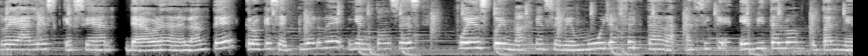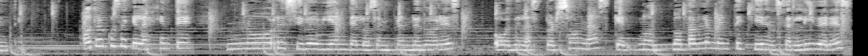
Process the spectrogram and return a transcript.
reales que sean de ahora en adelante. Creo que se pierde y entonces pues tu imagen se ve muy afectada, así que evítalo totalmente. Otra cosa que la gente no recibe bien de los emprendedores o de las personas que notablemente quieren ser líderes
